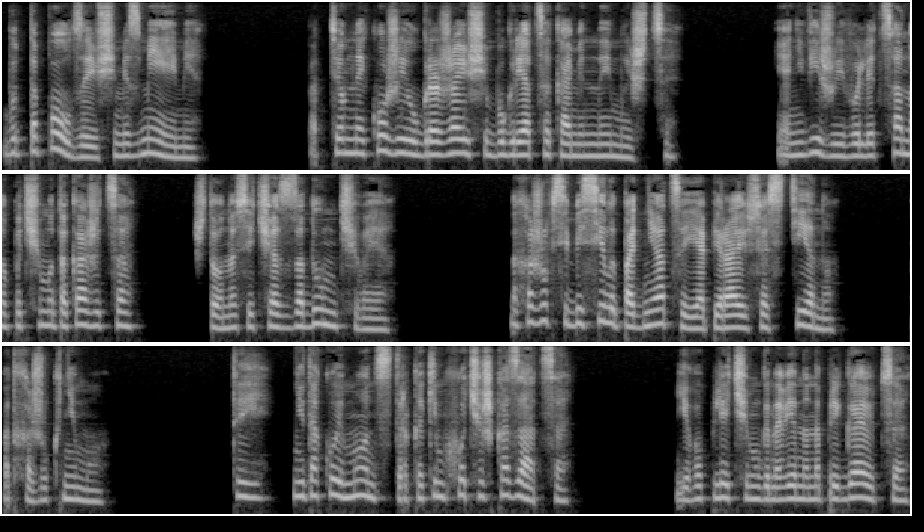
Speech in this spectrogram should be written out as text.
будто ползающими змеями. Под темной кожей угрожающе бугрятся каменные мышцы. Я не вижу его лица, но почему-то кажется, что оно сейчас задумчивое. Нахожу в себе силы подняться и опираюсь о стену. Подхожу к нему. «Ты не такой монстр, каким хочешь казаться». Его плечи мгновенно напрягаются,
